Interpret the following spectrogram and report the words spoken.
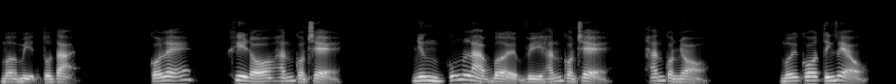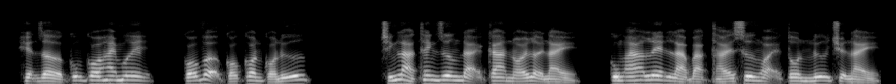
mờ mịt tồn tại. Có lẽ, khi đó hắn còn trẻ. Nhưng cũng là bởi vì hắn còn trẻ, hắn còn nhỏ. Mới có tính dẻo, hiện giờ cũng có 20, có vợ có con có nữ. Chính là Thanh Dương đại ca nói lời này, cùng A Lê là bạc thái sư ngoại tôn nữ chuyện này,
